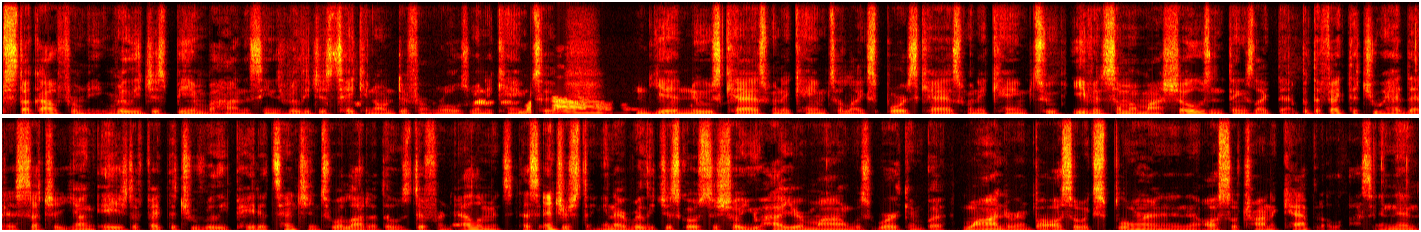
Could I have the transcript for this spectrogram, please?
stuck out for me. Really, just being behind the scenes, really just taking on different roles when it came to yeah newscast, when it came to like sportscast, when it came to even some of my shows and things like that. But the fact that you had that at such a young age, the fact that you really paid attention to a lot of those different elements, that's interesting, and that really just goes to show you how your mind was working, but wandering, but also exploring, and then also trying to capitalize. And then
